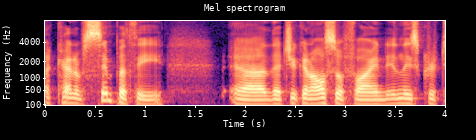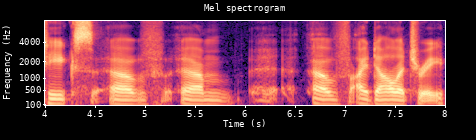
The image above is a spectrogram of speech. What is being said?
a kind of sympathy uh, that you can also find in these critiques of um, of idolatry.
